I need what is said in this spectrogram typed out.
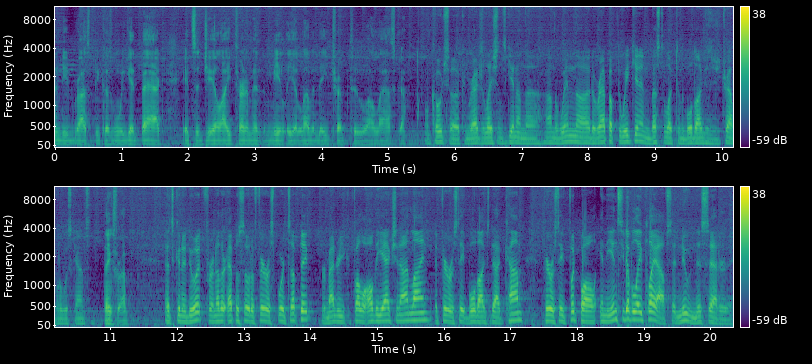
to need rest because when we get back, it's a JLI tournament immediately, 11-day trip to Alaska. Well, Coach, uh, congratulations again on the on the win uh, to wrap up the weekend, and best of luck to the Bulldogs as you travel to Wisconsin. Thanks, Rob. That's going to do it for another episode of Ferris Sports Update. Reminder, you can follow all the action online at ferrisstatebulldogs.com. Ferris State football in the NCAA playoffs at noon this Saturday.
